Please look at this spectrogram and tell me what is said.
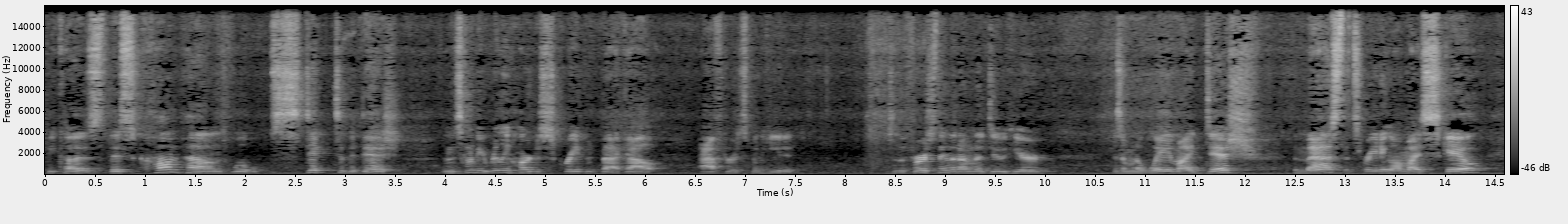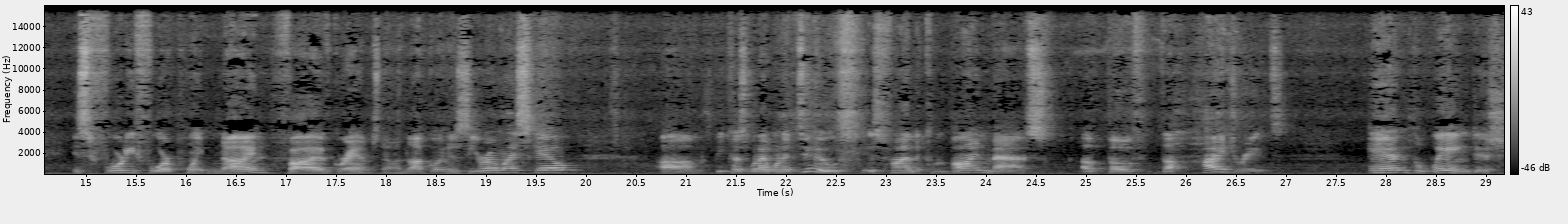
because this compound will stick to the dish and it's going to be really hard to scrape it back out after it's been heated. So the first thing that I'm going to do here is I'm going to weigh my dish. The mass that's reading on my scale is 44.95 grams. Now I'm not going to zero my scale um, because what I want to do is find the combined mass of both the hydrate and the weighing dish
